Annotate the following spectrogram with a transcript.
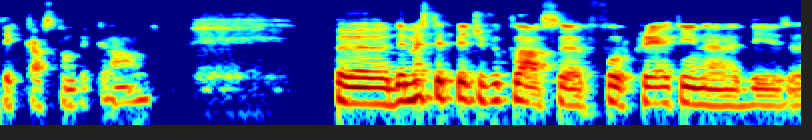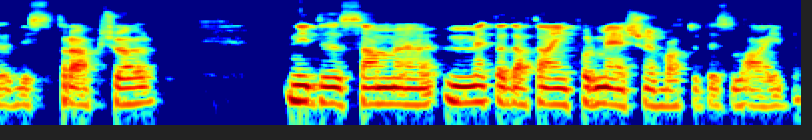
the custom background. Uh, the master page view class for creating this, this structure needs some metadata information about the slide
